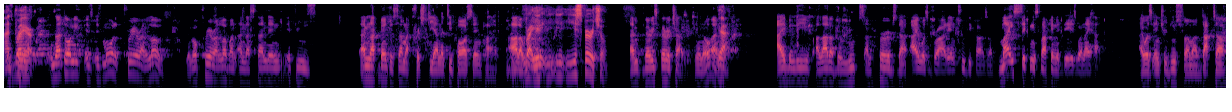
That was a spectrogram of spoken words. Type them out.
and prayer. Well, not only it's, it's more prayer and love you know, prayer and love and understanding. If you, I'm not going to say I'm a Christianity person. All right, you, you, you're spiritual. I'm very spiritual, you know, and yeah. I believe a lot of the roots and herbs that I was brought into because of my sickness back in the days when I had. I was introduced from a doctor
